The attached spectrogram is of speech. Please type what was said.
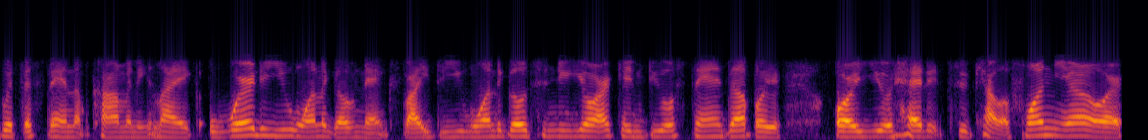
with the stand up comedy? Like, where do you want to go next? Like, do you want to go to New York and do a stand up, or or you're headed to California, or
